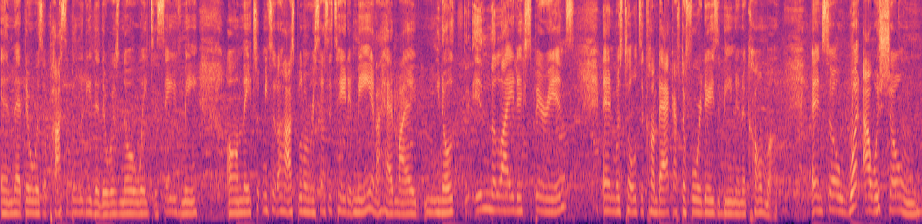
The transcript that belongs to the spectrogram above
and that there was a possibility that there was no way to save me. Um, they took me to the hospital and resuscitated me, and I had my you know in the light experience, and was told to come back after four days of being in a coma. And so what I was shown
